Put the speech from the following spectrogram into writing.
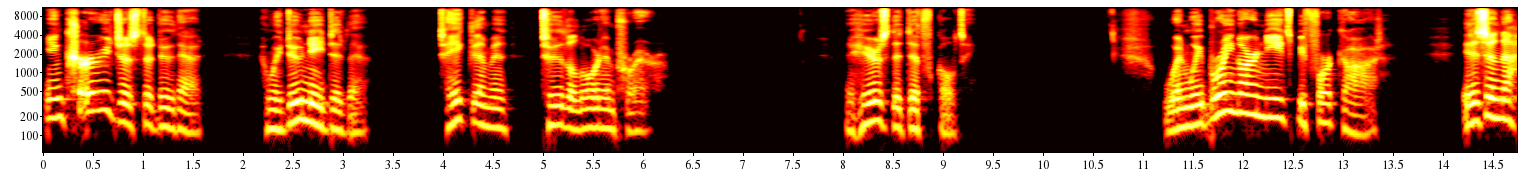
He encourages us to do that. And we do need to do that. Take them to the Lord in prayer. But here's the difficulty when we bring our needs before God, it is in the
